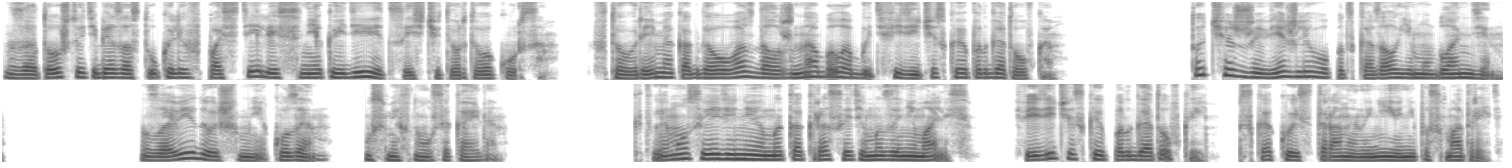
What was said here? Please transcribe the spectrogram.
«За то, что тебя застукали в постели с некой девицей из четвертого курса, в то время, когда у вас должна была быть физическая подготовка», Тотчас же вежливо подсказал ему блондин. «Завидуешь мне, кузен?» — усмехнулся Кайден. «К твоему сведению, мы как раз этим и занимались. Физической подготовкой, с какой стороны на нее не посмотреть».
